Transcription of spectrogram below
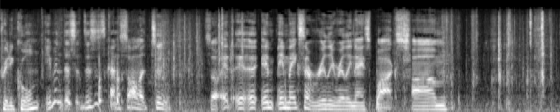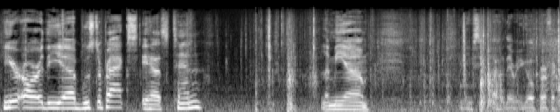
pretty cool even this this is kind of solid too so it, it, it, it makes a really really nice box um here are the uh, booster packs. It has 10. Let me, um, let me see. Oh, there we go. Perfect.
